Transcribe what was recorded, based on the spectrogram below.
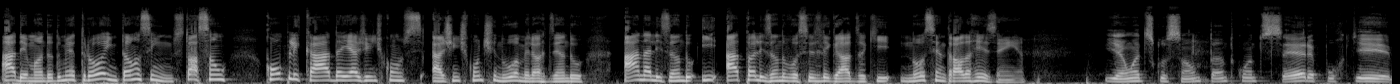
a demanda do metrô. Então, assim, situação complicada e a gente, a gente continua, melhor dizendo, analisando e atualizando vocês ligados aqui no Central da Resenha. E é uma discussão tanto quanto séria, porque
